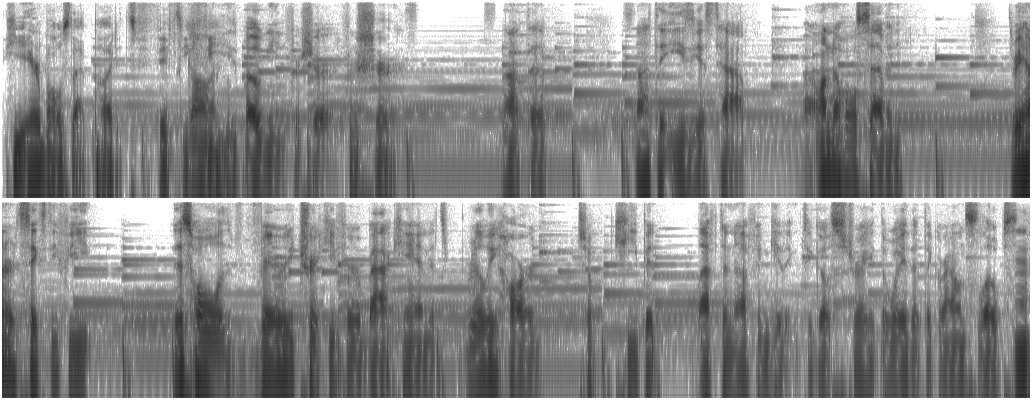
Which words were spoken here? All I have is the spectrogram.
he airballs that putt. It's fifty Gone. feet He's bogeying for sure. for sure. It's not the it's not the easiest tap. But on to hole seven, 360 feet. This hole is very tricky for a backhand. It's really hard to keep it left enough and get it to go straight the way that the ground slopes. Mm.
